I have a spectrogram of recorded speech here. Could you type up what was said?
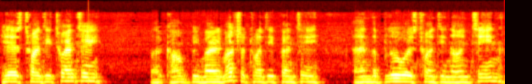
Here's 2020. There can't be very much of 2020. And the blue is 2019.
